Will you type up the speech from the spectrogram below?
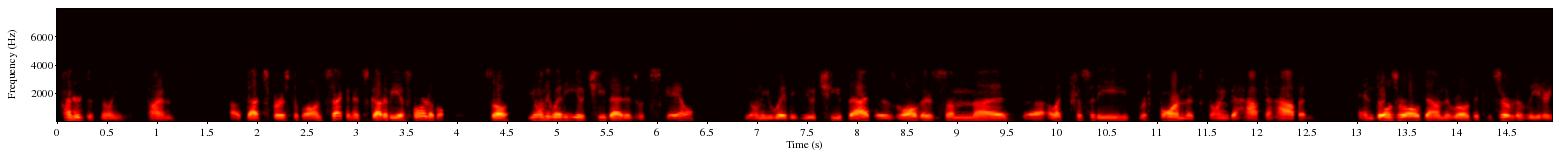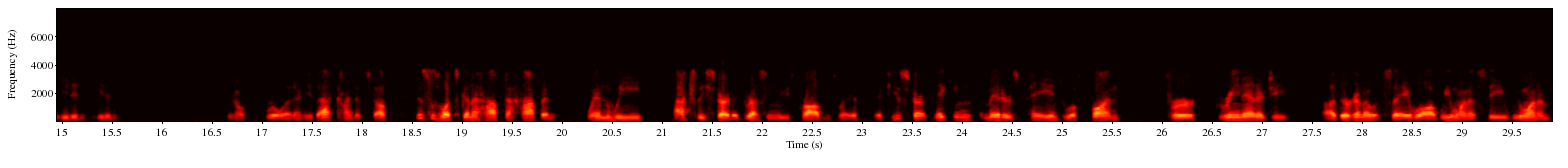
hundreds of millions of tons. Uh, that's first of all. And second it's got to be affordable. So the only way that you achieve that is with scale. The only way that you achieve that is well, there's some uh, uh, electricity reform that's going to have to happen, and those are all down the road. The conservative leader he didn't he didn't you know roll out any of that kind of stuff. This is what's going to have to happen when we actually start addressing these problems. But If, if you start making emitters pay into a fund for green energy, uh, they're going to say, well, we want to see, we want to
